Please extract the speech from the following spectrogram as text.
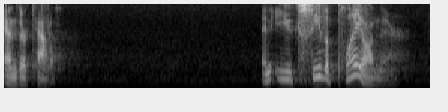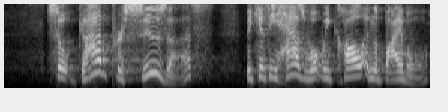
and their cattle? And you see the play on there. So God pursues us because he has what we call in the Bible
